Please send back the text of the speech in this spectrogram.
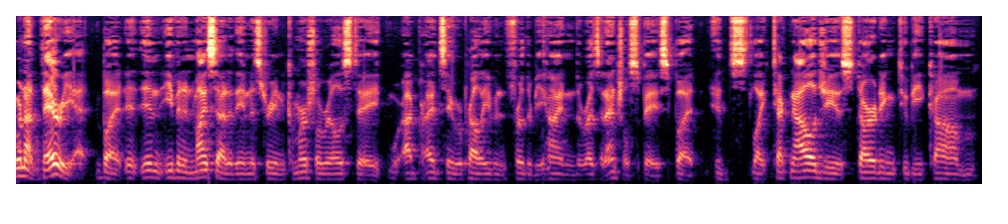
we're not there yet, but in, even in my side of the industry in commercial real estate, I'd say we're probably even further behind the residential space. But it's like technology is starting to become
